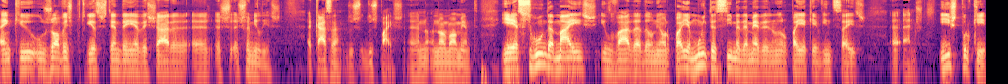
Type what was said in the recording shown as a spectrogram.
em que os jovens portugueses tendem a deixar uh, as, as, famílias, a casa dos, dos pais, uh, normalmente. E é a segunda mais elevada da União Europeia, muito acima da média da União Europeia, que é 26 anos. E isto porquê?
